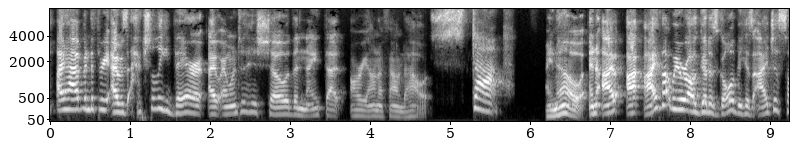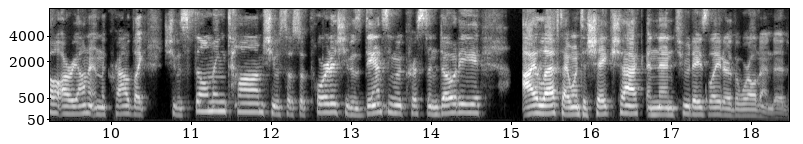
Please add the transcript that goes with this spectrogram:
I have been to three. I was actually there. I, I went to his show the night that Ariana found out. Stop. I know. And I, I I thought we were all good as gold because I just saw Ariana in the crowd. Like she was filming Tom. She was so supportive. She was dancing with Kristen Doute. I left. I went to Shake Shack, and then two days later, the world ended.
